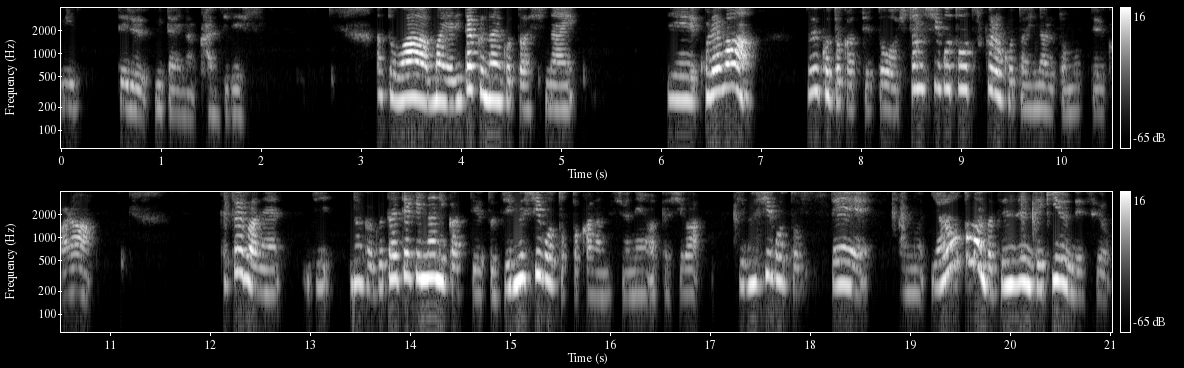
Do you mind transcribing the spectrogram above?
みてるみたいな感じです。あとはまあやりたくないことはしない。でこれはどういうことかっていうと人の仕事を作ることになると思ってるから例えばねじなんか具体的に何かっていうと事務仕事とかなんですよね私は。事務仕事ってあのやろうと思えば全然できるんですよ。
